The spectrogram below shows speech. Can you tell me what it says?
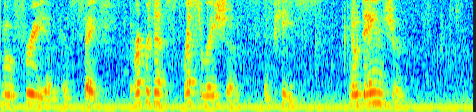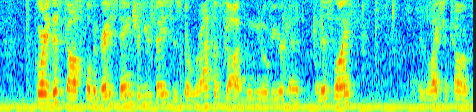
move free and, and safe. It represents restoration and peace, no danger. According to this gospel, the greatest danger you face is the wrath of God looming over your head in this life and life to come.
